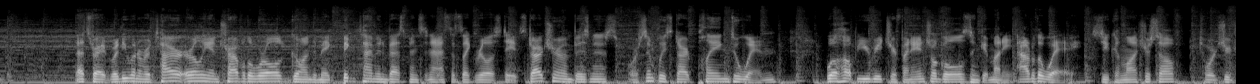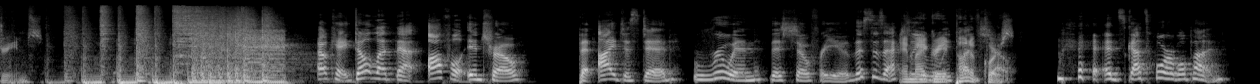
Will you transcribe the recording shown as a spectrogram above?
That's right. Whether you want to retire early and travel the world, go on to make big time investments in assets like real estate, start your own business, or simply start playing to win, we'll help you reach your financial goals and get money out of the way so you can launch yourself towards your dreams. Okay, don't let that awful intro that I just did ruin this show for you. This is actually and my a really great pun, of course. and Scott's horrible pun.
